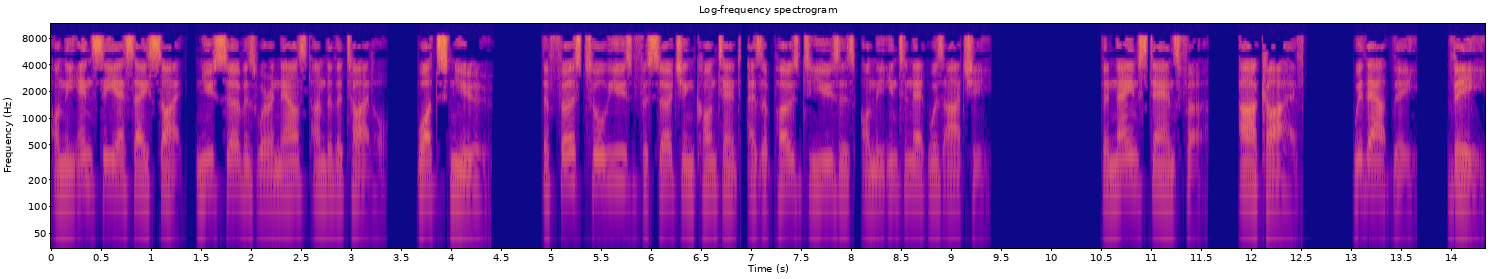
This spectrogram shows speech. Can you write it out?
On the NCSA site, new servers were announced under the title, What's New? The first tool used for searching content as opposed to users on the Internet was Archie. The name stands for archive without the v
